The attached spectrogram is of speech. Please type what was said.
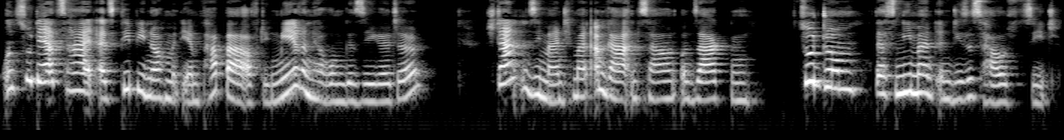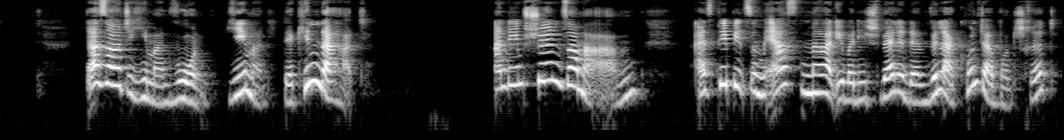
Und zu der Zeit, als Pipi noch mit ihrem Papa auf den Meeren herumgesegelte, standen sie manchmal am Gartenzaun und sagten, zu dumm, dass niemand in dieses Haus zieht. Da sollte jemand wohnen, jemand, der Kinder hat. An dem schönen Sommerabend, als Pipi zum ersten Mal über die Schwelle der Villa Kunterbund schritt,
